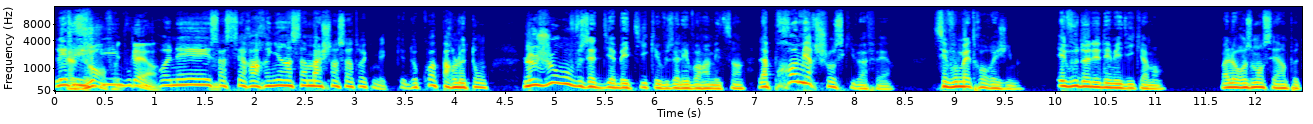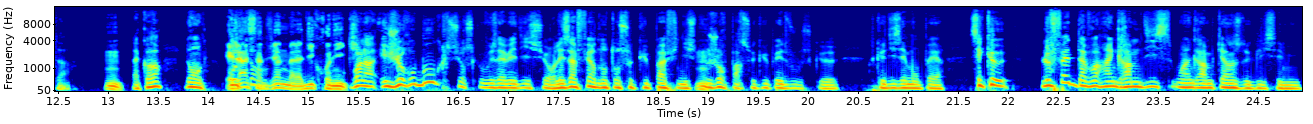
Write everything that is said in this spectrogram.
les Ça vend, régimes, vous clair. comprenez, ça sert à rien, ça machin, ça truc. Mais de quoi parle-t-on? Le jour où vous êtes diabétique et vous allez voir un médecin, la première chose qu'il va faire, c'est vous mettre au régime et vous donner des médicaments. Malheureusement, c'est un peu tard. Hmm. D'accord? Donc, Et là, ça devient une maladie chronique. voilà, et je reboucle sur ce que vous avez dit sur les affaires dont on s'occupe pas finissent Mm. toujours par s'occuper de vous, ce que, ce que disait mon père. C'est que le fait d'avoir un gramme 10 ou un gramme 15 de glycémie,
